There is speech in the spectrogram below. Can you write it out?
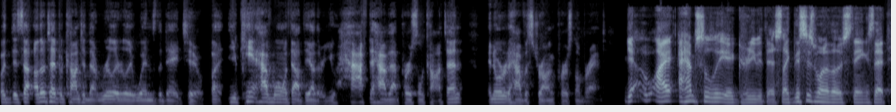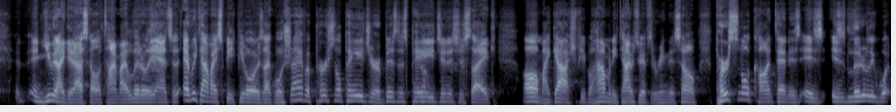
But it's that other type of content that really, really wins the day too. But you can't have one without the other. You have to have that personal content in order to have a strong personal brand. Yeah, oh, I absolutely agree with this. Like, this is one of those things that, and you and I get asked all the time. I literally answer every time I speak. People are always like, "Well, should I have a personal page or a business page?" No. And it's just like, oh my gosh, people, how many times do we have to ring this home? Personal content is is is literally what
